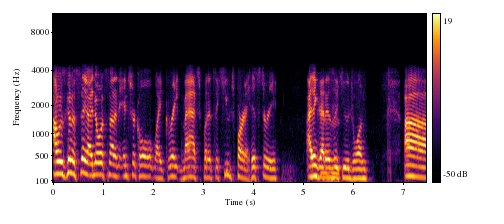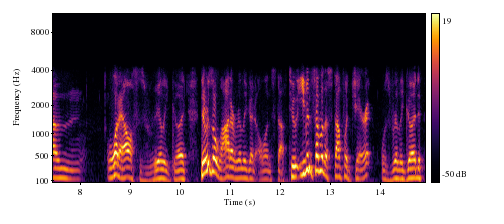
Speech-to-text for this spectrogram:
I was gonna say I know it's not an integral like great match, but it's a huge part of history. I think that is Mhm. a huge one. Um, what else is really good? There was a lot of really good Owen stuff too. Even some of the stuff with Jarrett was really good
